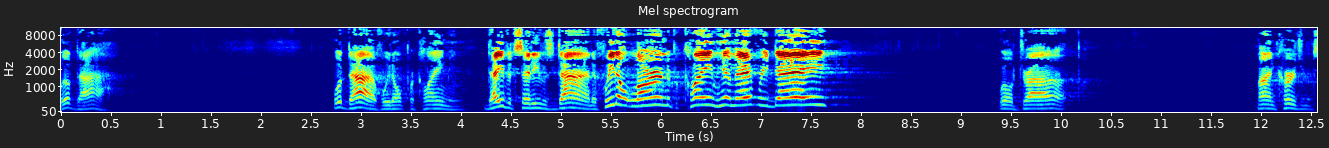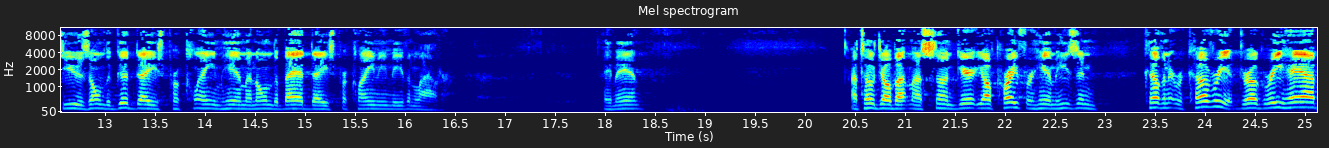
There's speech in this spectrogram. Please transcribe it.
We'll die. We'll die if we don't proclaim Him. David said he was dying. If we don't learn to proclaim Him every day, we'll dry up. My encouragement to you is on the good days, proclaim Him, and on the bad days, proclaim Him even louder. Amen. I told y'all about my son Garrett. Y'all pray for him. He's in covenant recovery at drug rehab.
